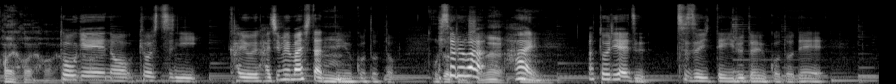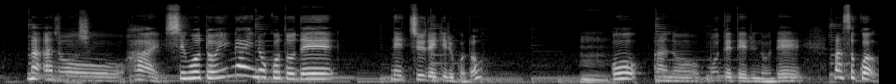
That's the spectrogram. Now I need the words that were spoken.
はいはいはい、陶芸の教室に通い始めましたっていうことと、うん、それは、ね、はい、うん、まあ、とりあえず続いているということで。まああのはい、仕事以外のことで熱中できること？を、うん、あの持てているので、まあ、そこは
